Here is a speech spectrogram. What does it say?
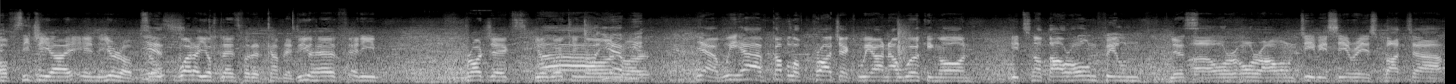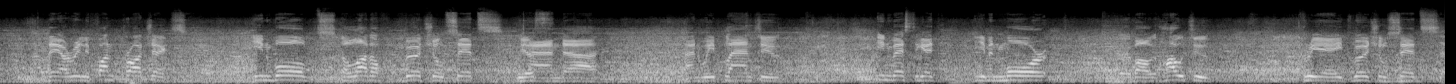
of CGI in Europe. So Yes. what are your plans for that company? Do you have any projects you're working Uh, on? yeah, or? we, yeah, we have a couple of projects we are now working on. It's not our own film Yes. uh, or, or our own TV series, but uh, they are really fun projects. Involves a lot of virtual sets, Yes. and uh, and we plan to investigate even more about how to create virtual sets uh,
